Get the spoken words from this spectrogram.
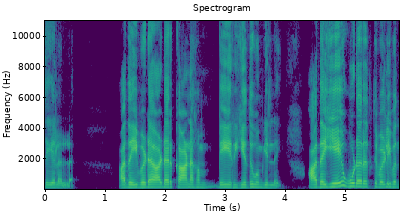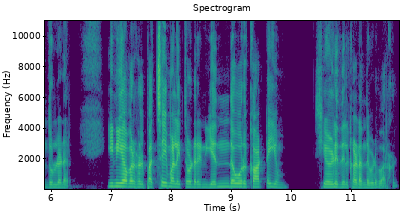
செயல் அல்ல. அதைவிட அடர் கானகம் வேறு எதுவும் இல்லை. அதையே ஊடறுத்து வெளிவந்துள்ளனர். இனி அவர்கள் பச்சை மலைத்தொடரின் எந்த ஒரு காட்டையும் எளிதில் கடந்து விடுவார்கள்.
